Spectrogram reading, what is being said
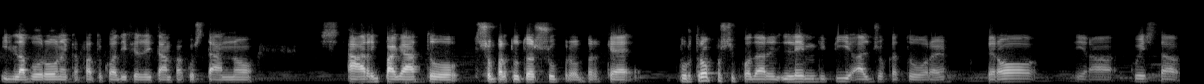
il lavorone che ha fatto con la difesa di Tampa quest'anno ha ripagato soprattutto al Super perché purtroppo si può dare l'MVP al giocatore, però era questa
